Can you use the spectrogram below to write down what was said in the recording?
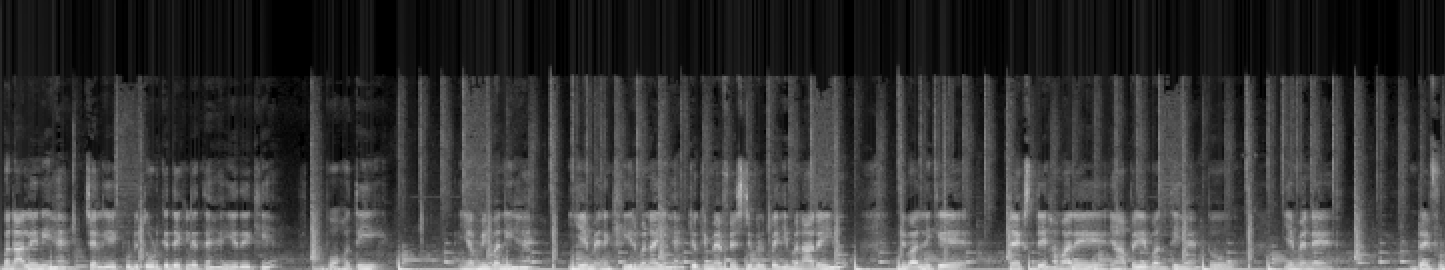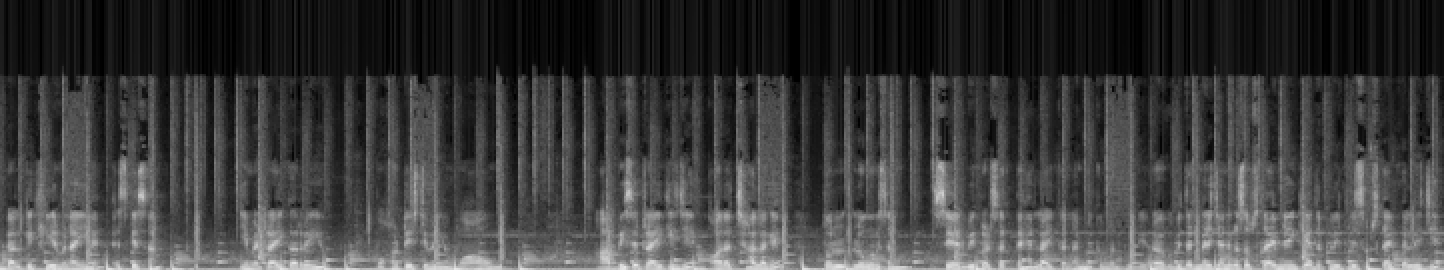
बना लेनी है। चलिए एक पूड़ी तोड़ के देख लेते हैं। ये देखिए, बहुत ही यमी बनी है। ये मैंने खीर बनाई है, क्योंकि मैं फेस्टिवल पे ही बना रही हूँ। दिवाली के नेक्स्ट डे हमारे यहाँ पर ये बनती है तो ये मैंने ड्राई फ्रूट डाल के खीर बनाई है इसके संग ये मैं ट्राई कर रही हूँ। बहुत टेस्टी बनी है। वाह आप भी इसे ट्राई कीजिए और अच्छा लगे तो लोगों के संग शेयर भी कर सकते हैं। लाइक करना बिल्कुल मत भूलिए। अभी तक मेरे चैनल को सब्सक्राइब नहीं किया तो प्लीज़ प्लीज़ सब्सक्राइब कर लीजिए।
